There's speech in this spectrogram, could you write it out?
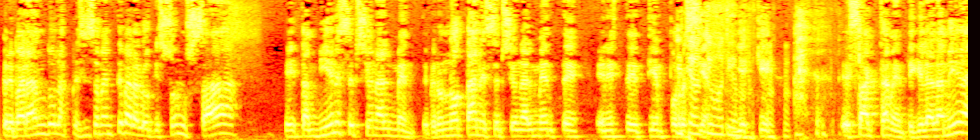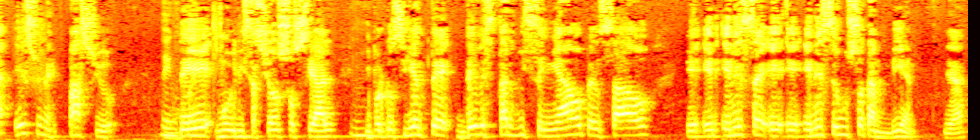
preparándolas precisamente para lo que son usadas eh, también excepcionalmente, pero no tan excepcionalmente en este tiempo este reciente. Y es que, exactamente, que la Alameda es un espacio de, movilización social y por consiguiente debe estar diseñado, pensado eh, en, ese, eh, en ese uso también. ¿Ya?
